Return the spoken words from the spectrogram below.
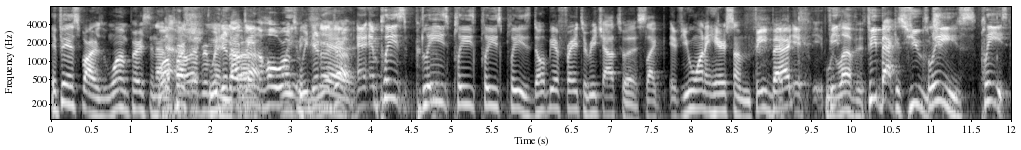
if it inspires one person, out One of person- however we many, did our bro, job. the whole world to We did our yeah. job. And, and please, please, please, please, please, don't be afraid to reach out to us. Like, if you want to hear some Feedback, we love it. Feedback is huge. Please. please.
